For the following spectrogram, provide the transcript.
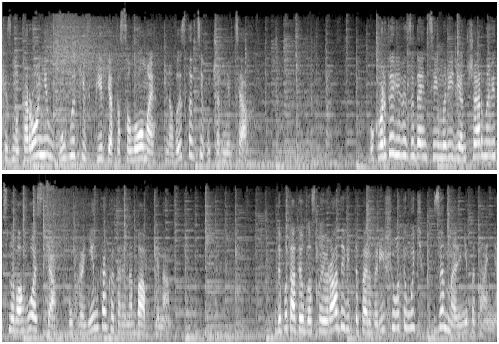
ялинки з макаронів, бубликів, пір'я та соломи на виставці у Чернівцях. У квартирі резиденції Мерідіан Черновіць нова гостя українка Катерина Бабкіна. Депутати обласної ради відтепер вирішуватимуть земельні питання.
